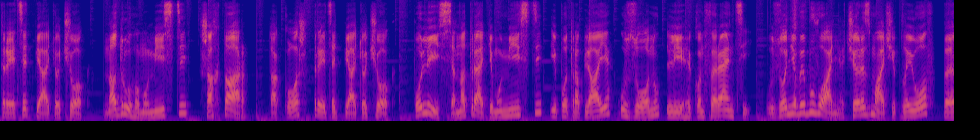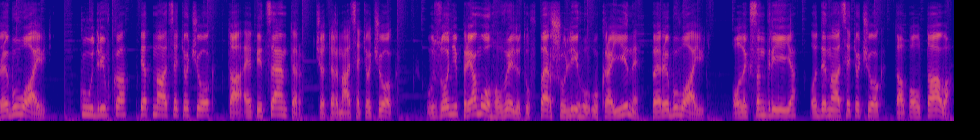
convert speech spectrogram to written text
35 очок. На другому місці Шахтар також 35 очок. Полісся на третьому місці і потрапляє у зону Ліги конференцій. У зоні вибування через матчі плей-офф перебувають Кудрівка 15 очок та Епіцентр 14 очок. У зоні прямого виліту в першу лігу України перебувають Олександрія 11 очок та Полтава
